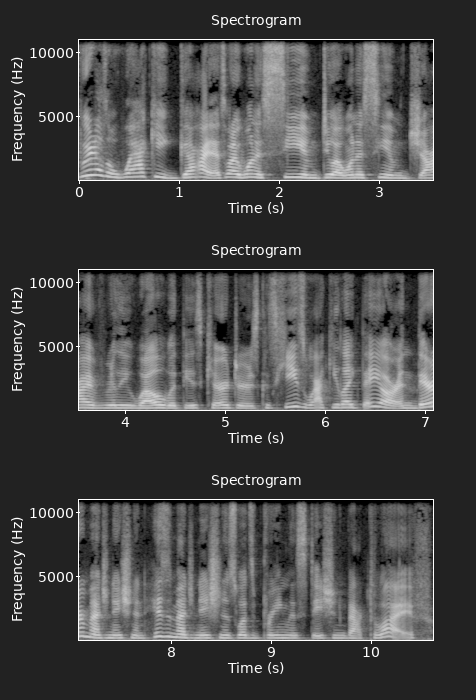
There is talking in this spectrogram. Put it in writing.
Weird Al's a wacky guy. That's what I want to see him do. I want to see him jive really well with these characters because he's wacky like they are, and their imagination and his imagination is what's bringing this station back to life.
